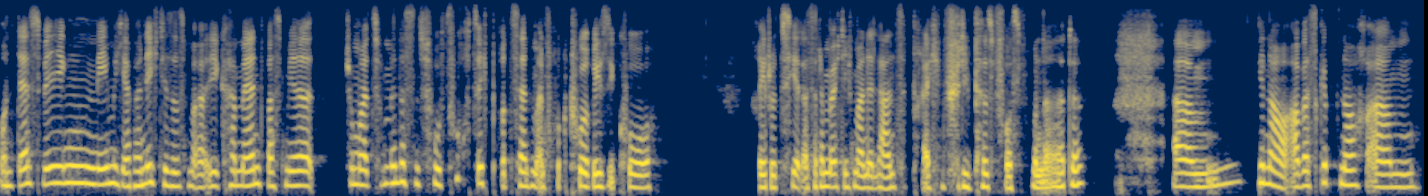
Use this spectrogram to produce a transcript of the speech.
und deswegen nehme ich aber nicht dieses Medikament, was mir schon mal zumindest für 50 Prozent mein Frakturrisiko reduziert. Also da möchte ich mal eine Lanze brechen für die Bisphosphonate. Ähm, genau, aber es gibt noch ähm,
